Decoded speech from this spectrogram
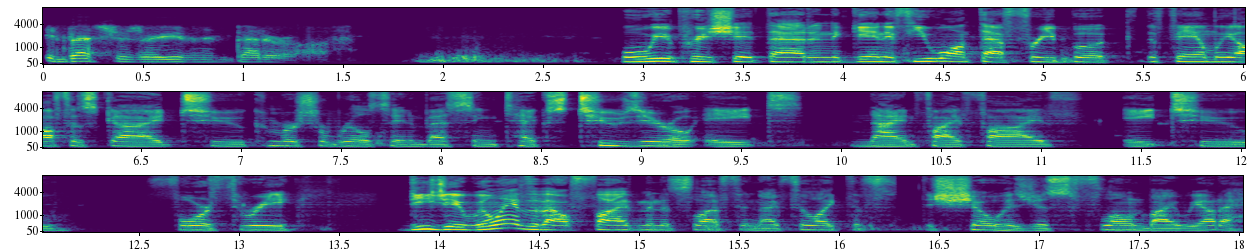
investors are even better off. Well, we appreciate that. And again, if you want that free book, The Family Office Guide to Commercial Real Estate Investing, text 208 955 8243. DJ, we only have about five minutes left, and I feel like the, the show has just flown by. We ought to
